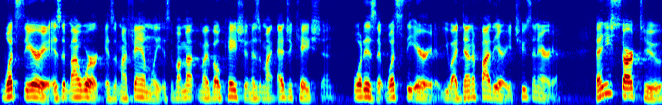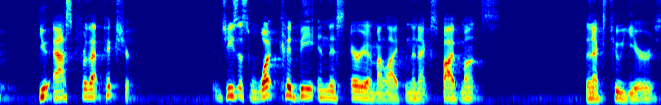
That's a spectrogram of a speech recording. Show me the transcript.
What's the area? Is it my work? Is it my family? Is it my, my vocation? Is it my education? What is it? What's the area? You identify the area, you choose an area. Then you start to, you ask for that picture. Jesus, what could be in this area in my life in the next five months, the next two years,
